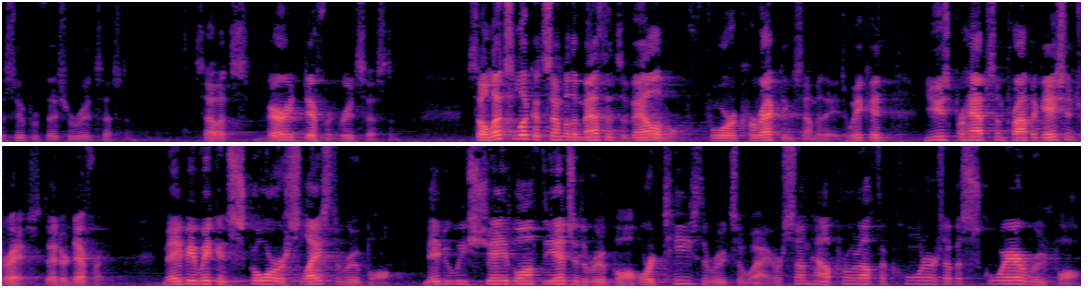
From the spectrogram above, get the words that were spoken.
a superficial root system. So it's very different root system. So let's look at some of the methods available for correcting some of these. We could use perhaps some propagation trays that are different. Maybe we can score or slice the root ball. Maybe we shave off the edge of the root ball or tease the roots away or somehow prune off the corners of a square root ball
